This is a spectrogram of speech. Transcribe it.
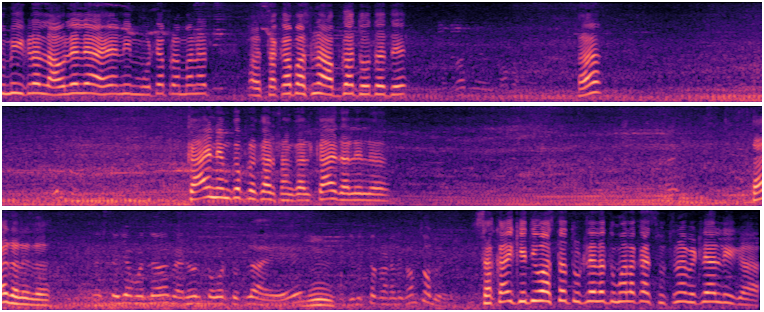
तुम्ही इकडे लावलेले आहे आणि मोठ्या प्रमाणात सकाळपासून अपघात होत ते हा? काय नेमकं प्रकार सांगाल? काय झालेलं? काय झालेलं? रस्त्याच्या मधलं मॅन्युअल कवर तुटलं आहे. दुरुस्त करण्याचं काम चालू आहे. सकाळी किती वाजता तुटलेलं? तुम्हाला काय सूचना भेटली का?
